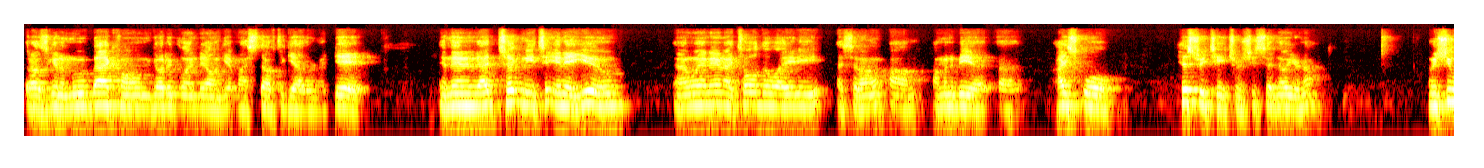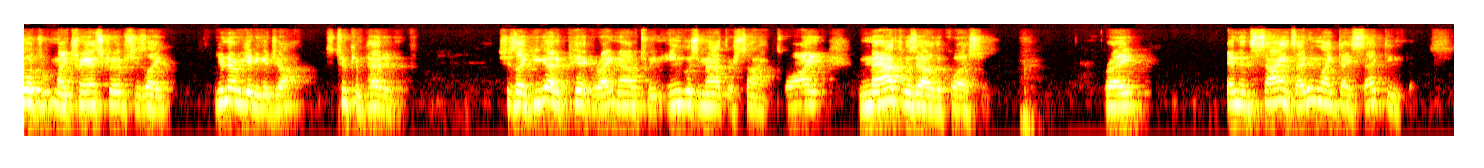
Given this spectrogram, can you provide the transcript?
that I was going to move back home, go to Glendale, and get my stuff together. And I did. And then that took me to NAU. And I went in, I told the lady, I said, I'm, um, I'm going to be a, a high school history teacher. And she said, No, you're not. I mean, she looked at my transcript. She's like, You're never getting a job. It's too competitive. She's like, you got to pick right now between English, math, or science. Why? math was out of the question, right? And then science, I didn't like dissecting things,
